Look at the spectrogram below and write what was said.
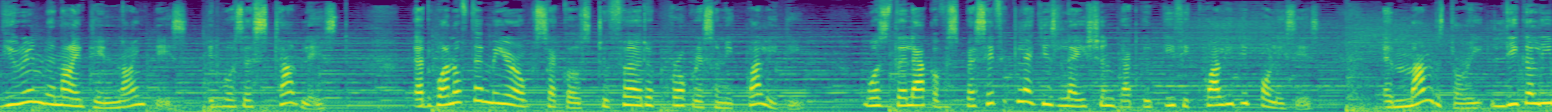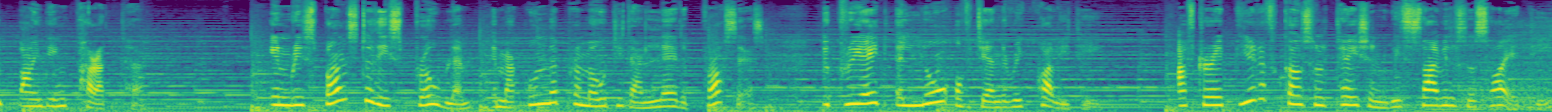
During the 1990s, it was established that one of the major obstacles to further progress on equality was the lack of specific legislation that could give equality policies a mandatory, legally binding character. In response to this problem, Emakunde promoted and led a process to create a law of gender equality. After a period of consultation with civil society,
